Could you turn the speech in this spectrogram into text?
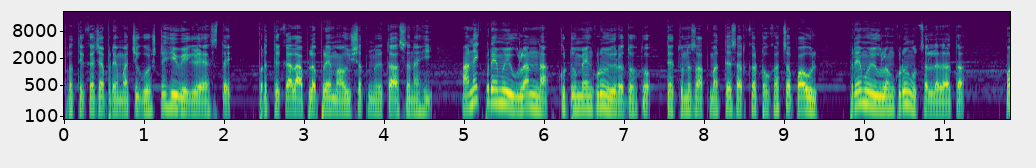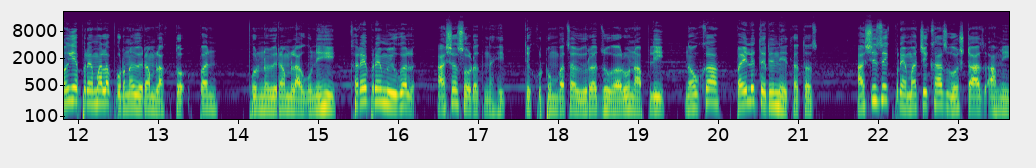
प्रत्येकाच्या प्रेमाची गोष्ट ही वेगळी असते. प्रत्येकाला आपलं प्रेम आयुष्यात मिळतं असं नाही. अनेक प्रेमयुगलांना कुटुंबियांकडून विरोध होतो. त्यातूनच आत्महत्येसारखं टोकाचं पाऊल प्रेमयुगलांकडून उचललं जातं. मग या प्रेमाला पूर्णविराम लागतो. पण पूर्णविराम लागूनही खरे प्रेमयुगल आशा सोडत नाहीत. ते कुटुंबाचा विरोध झुगारून आपली नौका पहिले तरी नेतातच. अशीच एक प्रेमाची खास गोष्ट आज आम्ही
